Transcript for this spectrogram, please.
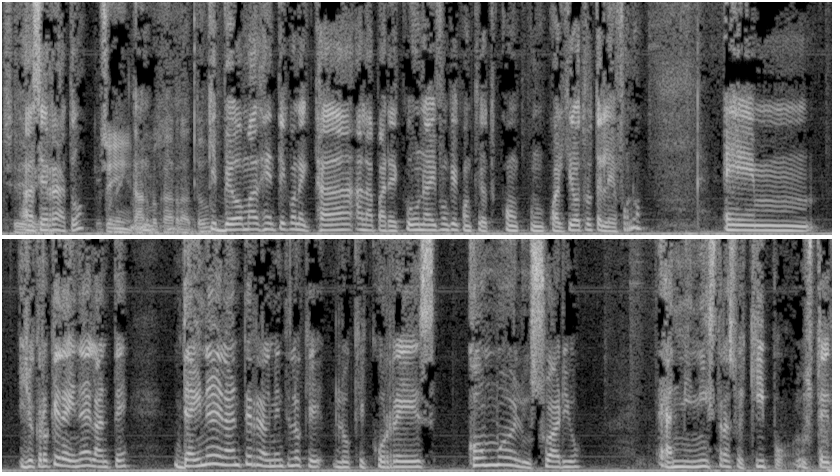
Sí. hace rato. Sí. conectarlo cada rato. Que veo más gente conectada a la pared con un iPhone que con, que otro- con- con cualquier otro teléfono. Em, y yo creo que de ahí en adelante, de ahí en adelante realmente lo que, lo que corre es cómo el usuario administra su equipo. Usted,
